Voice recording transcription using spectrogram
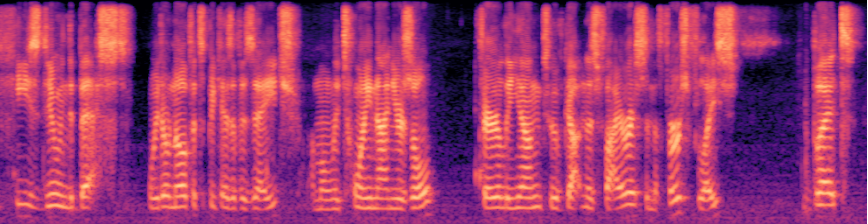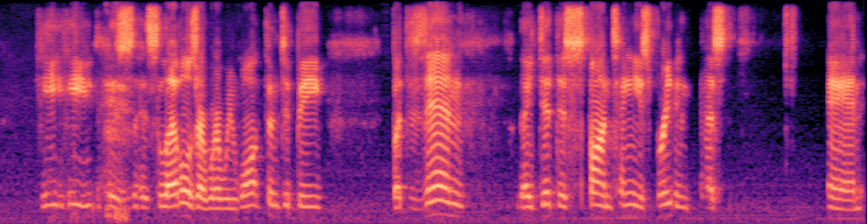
he's doing the best. We don't know if it's because of his age. I'm only 29 years old, fairly young to have gotten this virus in the first place. But he, he his, his levels are where we want them to be. But then they did this spontaneous breathing test, and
